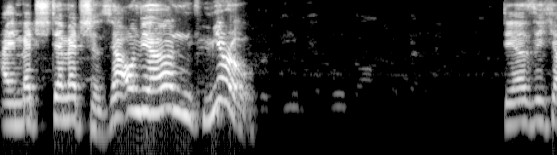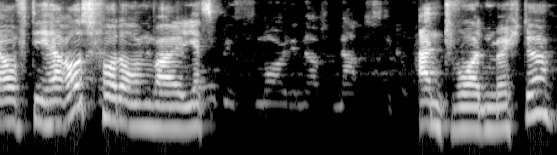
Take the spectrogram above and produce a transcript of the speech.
ein Match der Matches. Ja, und wir hören Miro. Der sich auf die Herausforderung, weil jetzt antworten möchte.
